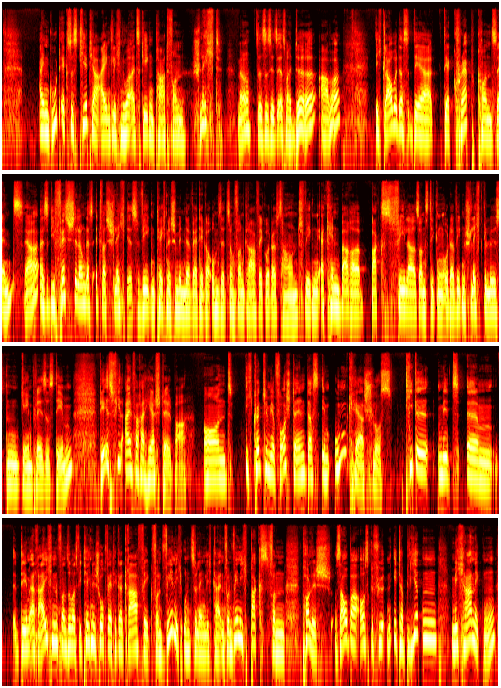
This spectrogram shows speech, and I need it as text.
ein Gut existiert ja eigentlich nur als Gegenpart von schlecht. Ne? Das ist jetzt erstmal de, aber ich glaube, dass der der Crap-Konsens, ja, also die Feststellung, dass etwas schlecht ist, wegen technisch minderwertiger Umsetzung von Grafik oder Sound, wegen erkennbarer Bugs, Fehler, sonstigen oder wegen schlecht gelösten Gameplay-Systemen, der ist viel einfacher herstellbar. Und ich könnte mir vorstellen, dass im Umkehrschluss Titel mit ähm, dem Erreichen von sowas wie technisch hochwertiger Grafik, von wenig Unzulänglichkeiten, von wenig Bugs, von Polish, sauber ausgeführten, etablierten Mechaniken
